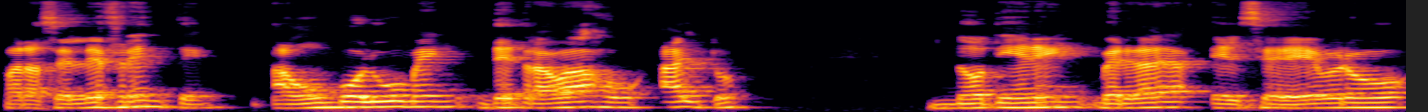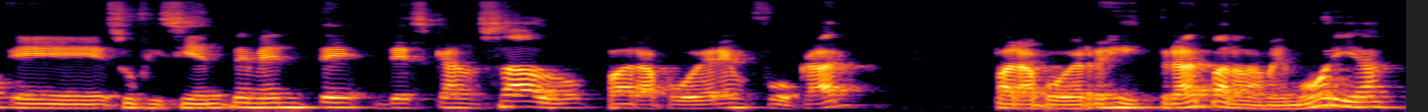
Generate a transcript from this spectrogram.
para hacerle frente a un volumen de trabajo alto. No tienen, ¿verdad?, el cerebro eh, suficientemente descansado para poder enfocar, para poder registrar para la memoria.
